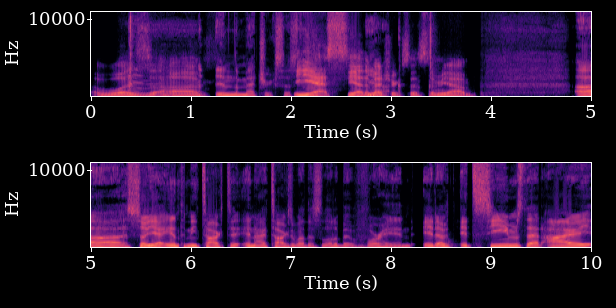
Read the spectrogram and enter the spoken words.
was uh in the metric system. yes, yeah, the Yeah. metric system, yeah. Uh, so yeah, Anthony talked to, and I talked about this a little bit beforehand. It uh, it seems that I,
